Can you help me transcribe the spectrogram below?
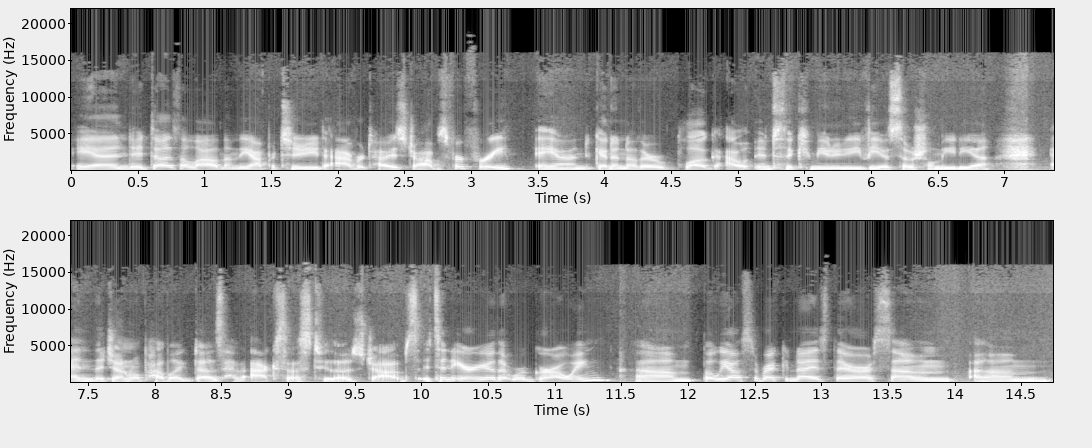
And it does allow them the opportunity to advertise jobs for free and get another plug out into the community via social media. And the general public does have access to those jobs. It's an area that we're growing, um, but we also recognize there are some um,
